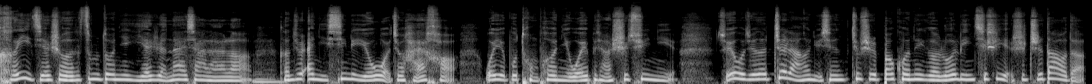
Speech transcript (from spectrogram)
可以接受的，她这么多年也忍耐下来了。嗯可能就是哎，你心里有我就还好，我也不捅破你，我也不想失去你，所以我觉得这两个女性，就是包括那个罗琳，其实也是知道的，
